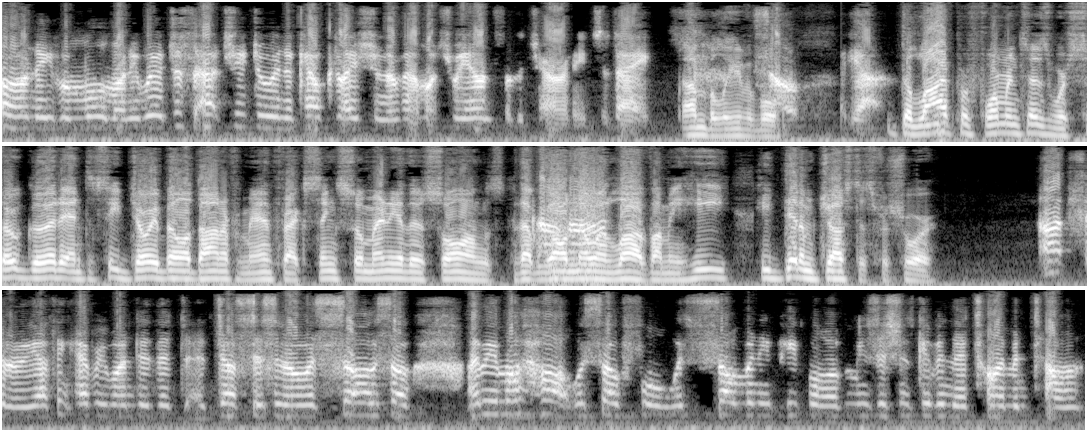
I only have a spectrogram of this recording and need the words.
earn even more money. We are just actually doing a calculation of how much we earned for the charity today. Unbelievable. So, yeah, the live performances were so good, and to see Joey Belladonna from Anthrax sing so many of those songs that we all know Uh-huh. and love, I mean, he he did them justice for sure. Absolutely. I think everyone did the justice, and it was so, so. I mean, my heart was so full with so many people, of musicians giving their time and talent.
